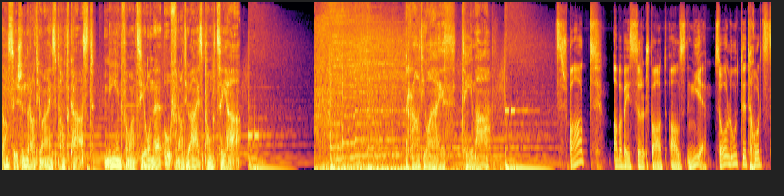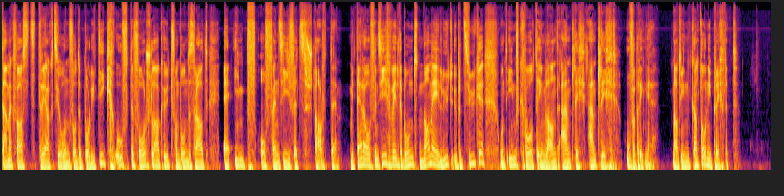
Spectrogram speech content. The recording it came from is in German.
Das ist ein Radio 1 Podcast. Mehr Informationen auf radio1.ch. Radio 1 Thema. Spät, aber besser spät als nie. So lautet kurz zusammengefasst die Reaktion von der Politik auf den Vorschlag heute vom Bundesrat, eine Impfoffensive zu starten. Mit dieser Offensive will der Bund noch mehr Leute überzeugen und Impfquoten im Land endlich, endlich aufbringen. Nadine Cantoni berichtet.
